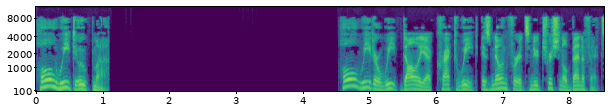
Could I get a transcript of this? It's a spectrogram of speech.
Whole wheat upma Whole wheat or wheat dalia cracked wheat is known for its nutritional benefits.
